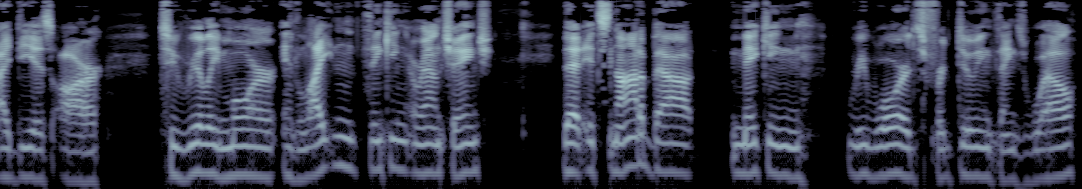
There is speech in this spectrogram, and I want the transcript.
ideas are to really more enlightened thinking around change. That it's not about making rewards for doing things well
